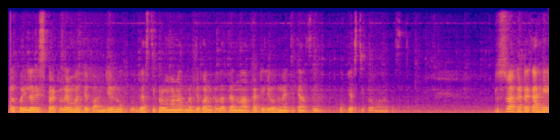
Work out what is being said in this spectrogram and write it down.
आपलं पहिलं रिस्क फॅक्टर आहे मद्यपान. जे लोक जास्ती प्रमाणात मद्यपान करतात त्यांना फॅटी लिव्हर होण्याचे चान्सेस खूप जास्ती प्रमाणात असतात दुसरा घटक आहे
